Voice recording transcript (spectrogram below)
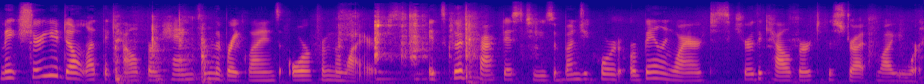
Make sure you don't let the caliper hang from the brake lines or from the wires. It's good practice to use a bungee cord or baling wire to secure the caliper to the strut while you work.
